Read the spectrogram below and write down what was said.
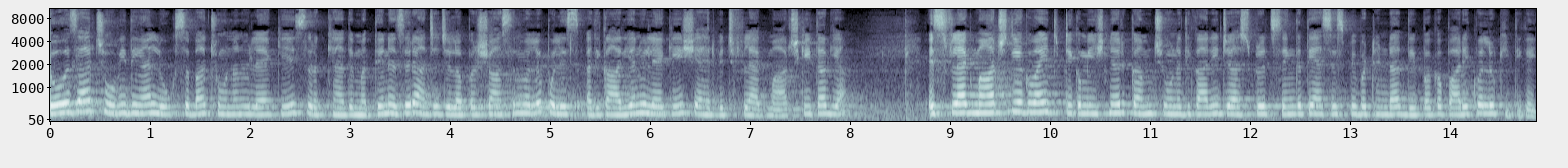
2024 ਦੀਆਂ ਲੋਕ ਸਭਾ ਚੋਣਾਂ ਨੂੰ ਲੈ ਕੇ ਸੁਰੱਖਿਆ ਦੇ ਮੱਦੇਨਜ਼ਰ ਅੱਜ ਜ਼ਿਲ੍ਹਾ ਪ੍ਰਸ਼ਾਸਨ ਵੱਲੋਂ ਪੁਲਿਸ ਅਧਿਕਾਰੀਆਂ ਨੂੰ ਲੈ ਕੇ ਸ਼ਹਿਰ ਵਿੱਚ ਫਲੈਗ ਮਾਰਚ ਕੀਤਾ ਗਿਆ। ਇਸ ਫਲੈਗ ਮਾਰਚ ਦੀ ਅਗਵਾਈ ਡਿਪਟੀ ਕਮਿਸ਼ਨਰ, ਕਮ ਚੋਣ ਅਧਿਕਾਰੀ ਜਸਪ੍ਰੀਤ ਸਿੰਘ ਤੇ ਐਸਐਸਪੀ ਬਠਿੰਡਾ ਦੀਪਕ ਪਾਰਿਕ ਵੱਲੋਂ ਕੀਤੀ ਗਈ।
